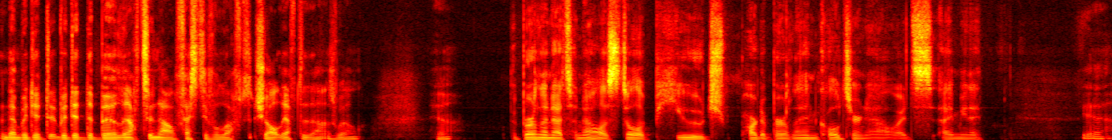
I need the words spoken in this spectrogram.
And then we did we did the Berlin Atonal Festival after, shortly after that as well. Yeah. The Berlin Atonal is still a huge part of Berlin culture now. It's I mean I, Yeah.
